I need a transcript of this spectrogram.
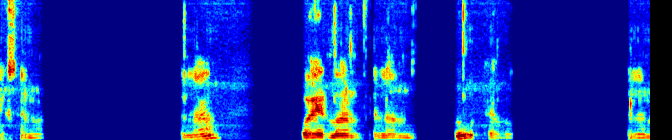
এক্সের মান পেলাম ওয়াই এর মান পেলাম টু এবং পেলাম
